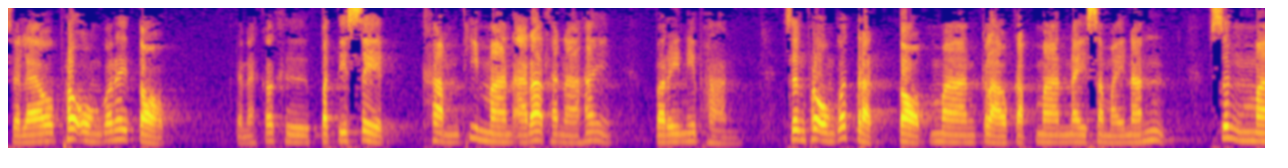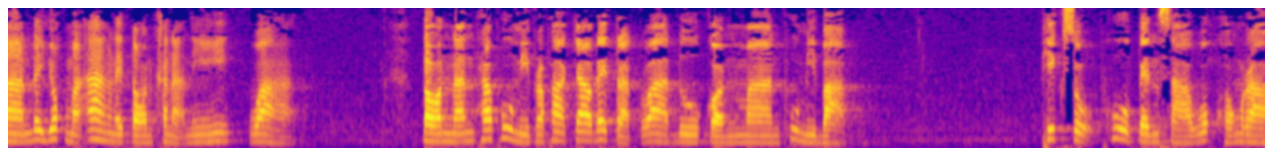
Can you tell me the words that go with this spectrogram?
เสร็จแล้วพระองค์ก็ได้ตอบนะก็คือปฏิเสธคำที่มารอาราธนาให้ปรินิพาน ซึ่งพระองค์ก็ตรัสตอบมารกล่าวกับมารในสมัยนั้น ซึ่งมารได้ยกมาอ้างในตอนขณะนี้ว่า ตอนนั้นพระผู้มีพระภาคเจ้าได้ตรัสว่าดูก่อนมารผู้มีบาป ภิกษุผู้เป็นสาวกของเรา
